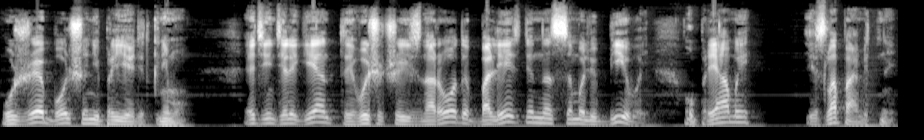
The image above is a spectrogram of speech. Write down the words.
уже больше не приедет к нему. Эти интеллигенты, вышедшие из народа, болезненно самолюбивы, упрямы и злопамятны.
